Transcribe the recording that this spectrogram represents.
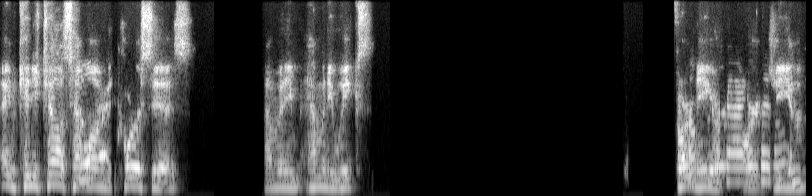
And can you tell us how long the course is? How many, how many weeks? Courtney or, Hopefully or guys, Gian?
